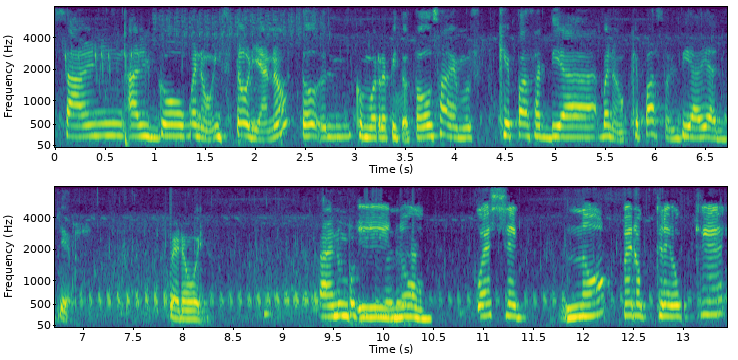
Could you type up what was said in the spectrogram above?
saben algo, bueno, historia, ¿no? como repito, todos sabemos qué pasa el día, bueno, qué pasó el día de ayer. Pero bueno, saben un poquito. no, pues no, pero creo que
